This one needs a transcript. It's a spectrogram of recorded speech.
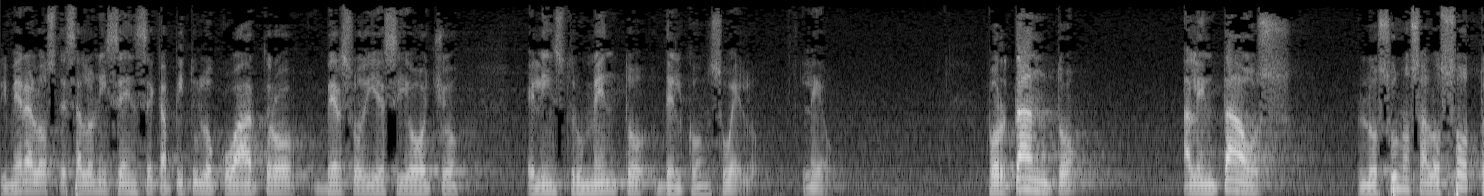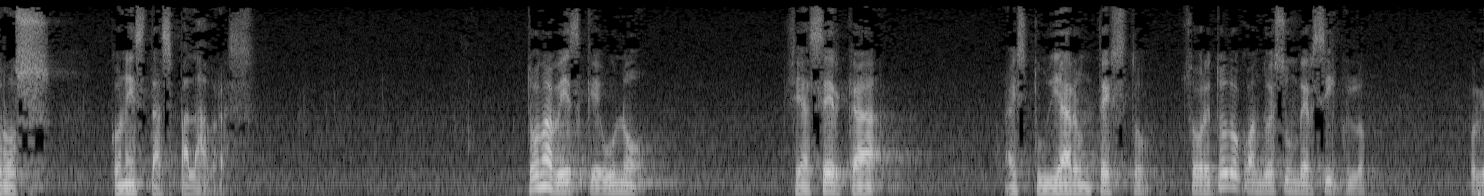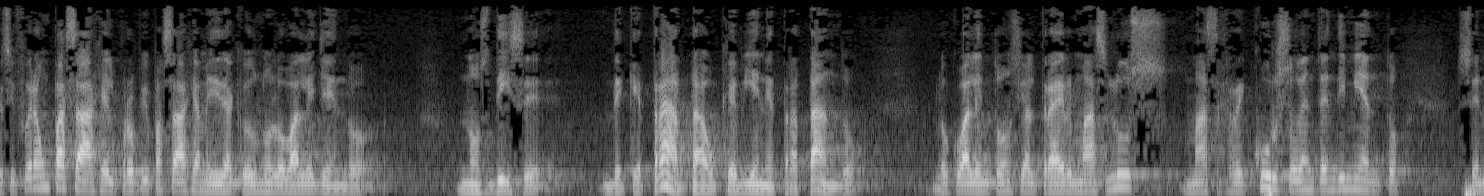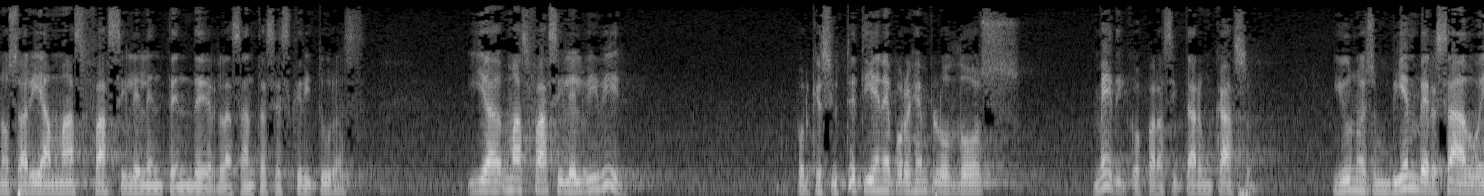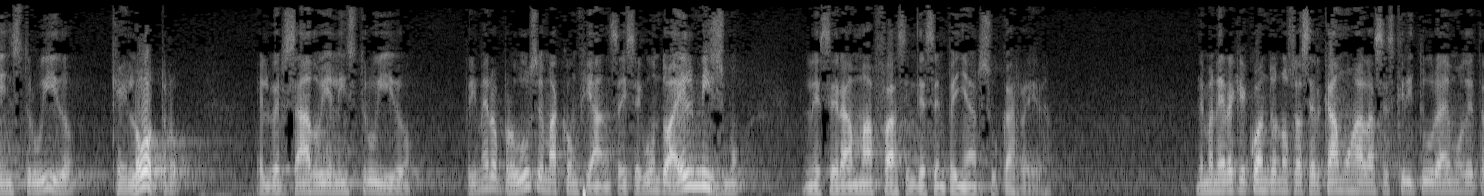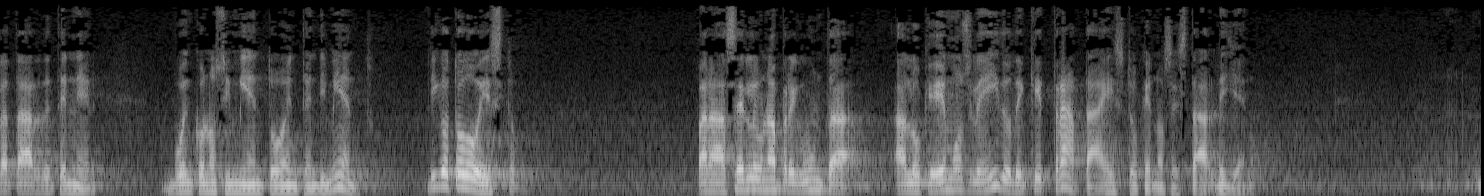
Primera a los tesalonicenses capítulo 4, verso 18, el instrumento del consuelo. Leo. Por tanto, alentaos los unos a los otros con estas palabras. Toda vez que uno se acerca a estudiar un texto, sobre todo cuando es un versículo, porque si fuera un pasaje, el propio pasaje a medida que uno lo va leyendo, nos dice de qué trata o qué viene tratando, lo cual entonces al traer más luz, más recurso de entendimiento, se nos haría más fácil el entender las Santas Escrituras y más fácil el vivir. Porque si usted tiene, por ejemplo, dos médicos, para citar un caso, y uno es bien versado e instruido que el otro, el versado y el instruido, primero produce más confianza y segundo a él mismo le será más fácil desempeñar su carrera. De manera que cuando nos acercamos a las escrituras hemos de tratar de tener buen conocimiento o entendimiento. Digo todo esto para hacerle una pregunta a lo que hemos leído, de qué trata esto que nos está leyendo.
